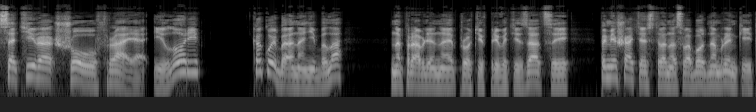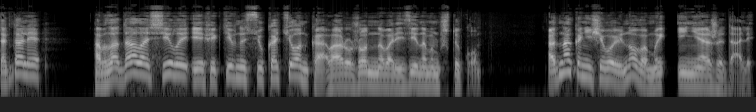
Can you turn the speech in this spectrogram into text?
сатира шоу Фрая и Лори, какой бы она ни была, направленная против приватизации, помешательства на свободном рынке и так далее, обладала силой и эффективностью котенка, вооруженного резиновым штыком. Однако ничего иного мы и не ожидали.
